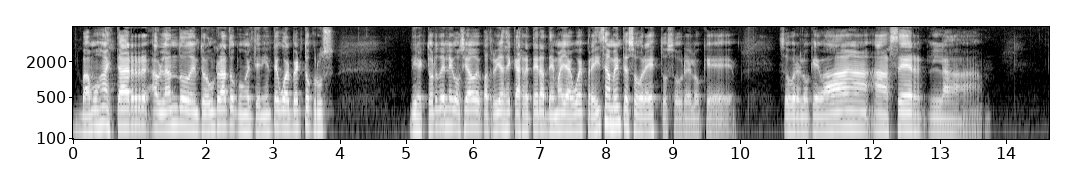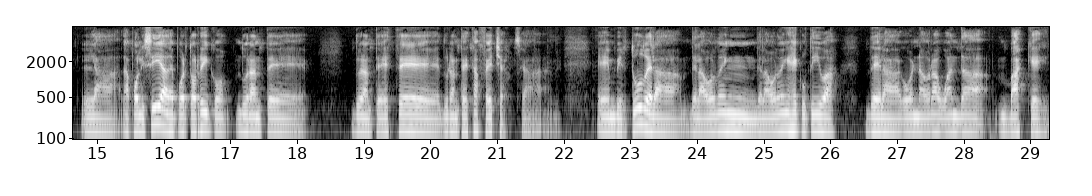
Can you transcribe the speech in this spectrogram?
vamos a estar hablando dentro de un rato con el teniente Gualberto Cruz, director del negociado de patrullas de carreteras de Mayagüez, precisamente sobre esto, sobre lo que, sobre lo que va a hacer la, la, la policía de Puerto Rico durante, durante, este, durante esta fecha. O sea, en virtud de la, de la orden, de la orden ejecutiva de la gobernadora Wanda Vázquez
